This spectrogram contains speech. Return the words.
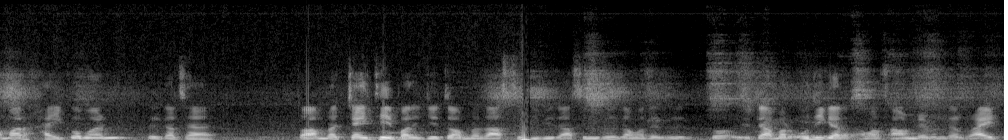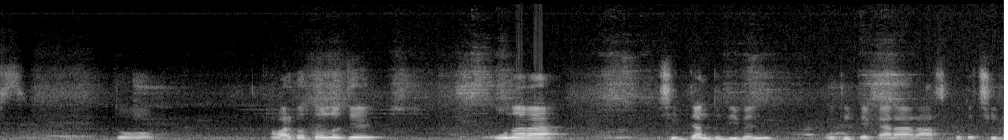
আমার হাইকমান্ডের কাছে তো আমরা চাইতেই পারি, যেহেতু আমরা রাজনীতিবিদ রাজনীতি আমাদের তো এটা আমার অধিকার, আমার ফাউন্ডামেন্টাল রাইটস তো আমার কথা হলো যে, ওনারা সিদ্ধান্ত দিবেন অতীতে কারা রাজপথে ছিল।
